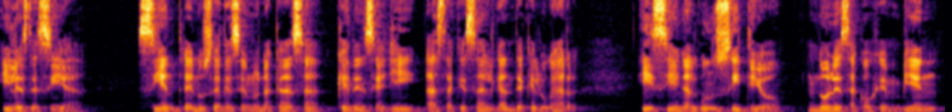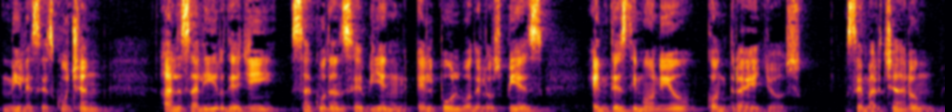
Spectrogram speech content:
y les decía, Si entren ustedes en una casa, quédense allí hasta que salgan de aquel lugar, y si en algún sitio no les acogen bien ni les escuchan, al salir de allí sacúdanse bien el polvo de los pies en testimonio contra ellos. Se marcharon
